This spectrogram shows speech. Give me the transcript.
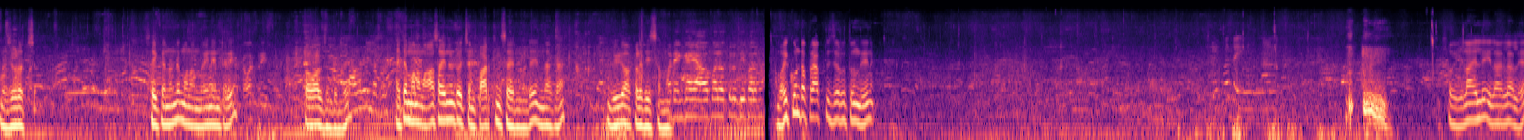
మీరు చూడొచ్చు. సో ఇక్కడ నుండి మనం మెయిన్ ఎంట్రీ పోవాల్సి ఉంటుంది. అయితే మనం ఆ సైడ్ నుండి వచ్చాం పార్కింగ్ సైడ్ నుండి ఇందాక. వీడియో అక్కడ తీసాము. వైకుంఠ ప్రాప్తి జరుగుతుంది సో ఇలా వెళ్ళి ఇలా వెళ్ళాలి.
